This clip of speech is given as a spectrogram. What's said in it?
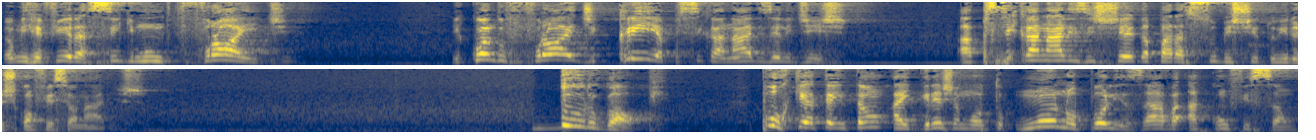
Eu me refiro a Sigmund Freud. E quando Freud cria a psicanálise, ele diz: a psicanálise chega para substituir os confessionários. Duro golpe. Porque até então a igreja monopolizava a confissão.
